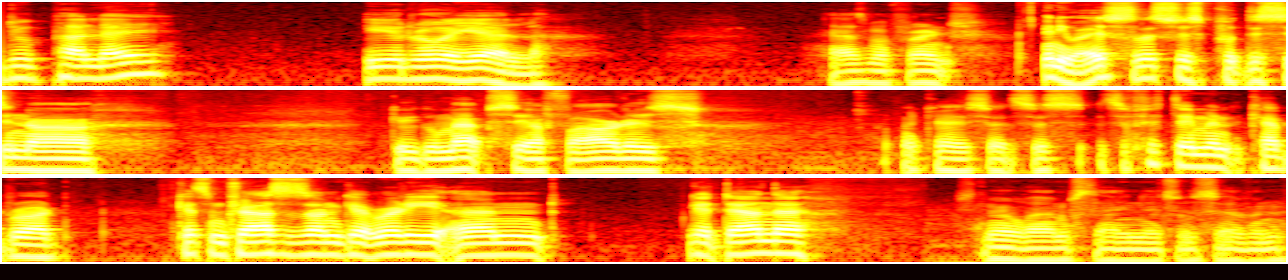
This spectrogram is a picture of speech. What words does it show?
du Palais et Royal. How's my French? Anyways, let's just put this in uh, Google Maps, see how far it is. Okay, so it's just, it's a 15 minute cab ride. Get some trousers on, get ready, and get down there. There's no way I'm staying there till 7.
